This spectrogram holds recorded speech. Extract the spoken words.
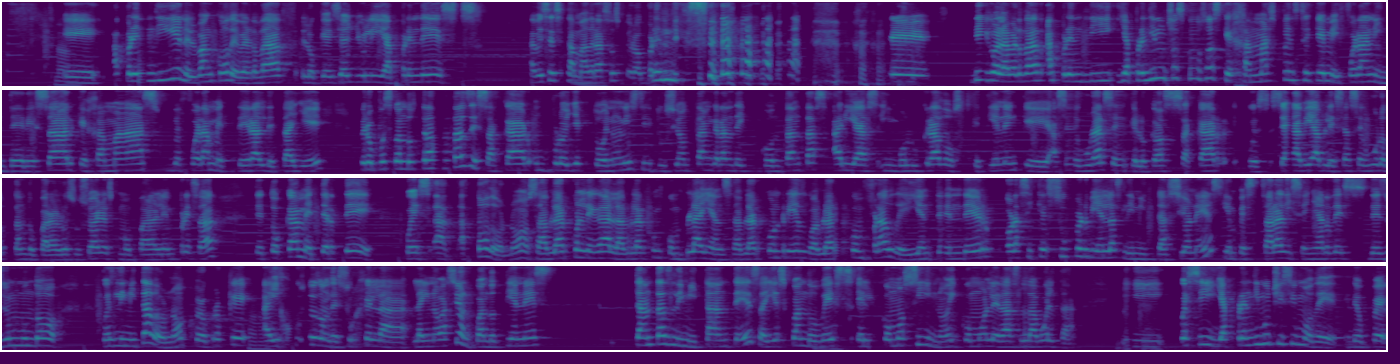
Eh, aprendí en el banco, de verdad, lo que decía Julie, aprendes a veces a madrazos, pero aprendes. eh, digo, la verdad, aprendí y aprendí muchas cosas que jamás pensé que me fueran a interesar, que jamás me fuera a meter al detalle. Pero pues cuando tratas de sacar un proyecto en una institución tan grande y con tantas áreas involucrados que tienen que asegurarse que lo que vas a sacar pues sea viable, sea seguro tanto para los usuarios como para la empresa, te toca meterte pues a, todo, ¿no? O sea, hablar con legal, hablar con compliance, hablar con riesgo, hablar con fraude y entender ahora sí que súper bien las limitaciones y empezar a diseñar desde un mundo pues limitado, ¿no? Pero creo que ahí justo es donde surge la, la, innovación, cuando tienes tantas limitantes, ahí es cuando ves el cómo sí, ¿no? Y cómo le das la vuelta. Y pues sí, y aprendí muchísimo de,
